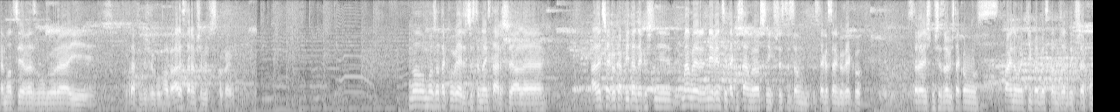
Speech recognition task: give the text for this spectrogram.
emocje wezmą górę i potrafi być wybuchowe, ale staram się być spokojny. No, można tak powiedzieć, jestem najstarszy, ale, ale czy jako kapitan jakoś nie, mamy mniej więcej taki sam rocznik, wszyscy są z tego samego wieku. Staraliśmy się zrobić taką fajną ekipę bez tam żadnych szefów.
